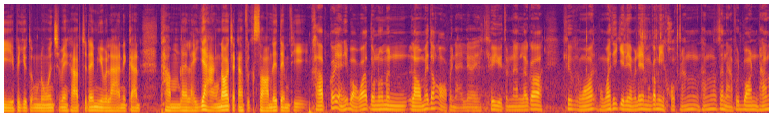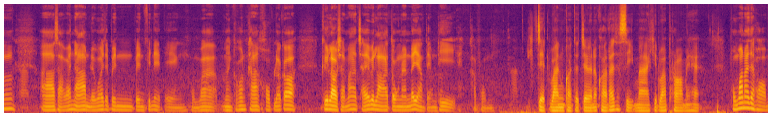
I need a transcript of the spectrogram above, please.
ดีไปอยู่ตรงนู้นใช่ไหมครับ จะได้มีเวลาในการทำหลาย ๆ อย่างนอกจากการฝึกซ้อมได้เต็มที่ครับก็อย่างที่บอกว่าตรงนู้นมันเราไม่ต้องออกไปไหนเลย คืออยู่ตรงนั้นแล้วก็คือผมว่าผมว่าที่กิเลนมาเล่นมันก็มีครบทั้งทั้งสนามฟุตบอลทั้งครับอ่าสระว่ายน้ำหรือว่าจะเป็นเป็นฟิตเนสเอง ผมว่ามันก็ค่อนข้างครบ แล้วก็คือเราสามารถใช้เวลาตรงนั้นได้อย่างเต็มที่ครับผม อีก 7 วันก่อนจะเจอนครราชสีมาคิดว่าพร้อมไหมฮะ ผมว่าน่าจะพร้อม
